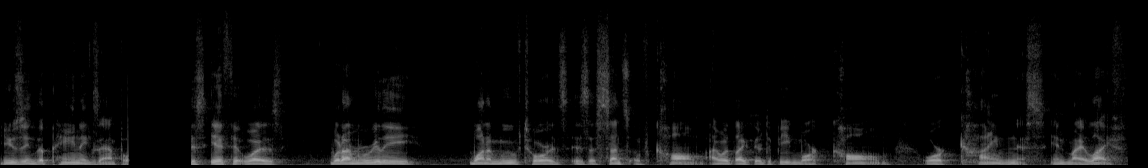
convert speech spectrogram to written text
using the pain example, is if it was what I'm really want to move towards is a sense of calm. I would like there to be more calm or kindness in my life.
